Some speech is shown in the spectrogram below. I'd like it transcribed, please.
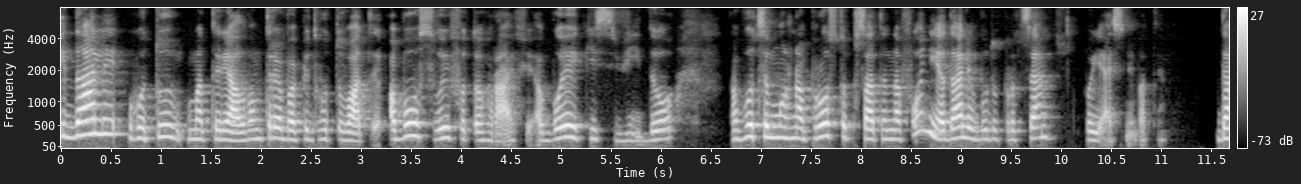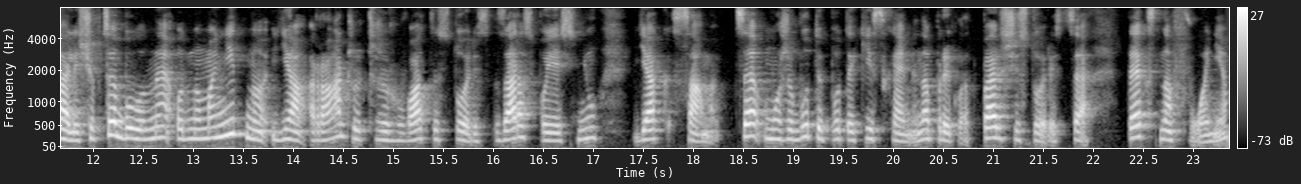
і далі готуємо матеріал. Вам треба підготувати або свої фотографії, або якісь відео, або це можна просто писати на фоні, я далі буду про це пояснювати. Далі, щоб це було не одноманітно, я раджу чергувати сторіс. Зараз поясню, як саме. Це може бути по такій схемі. Наприклад, перші сторіс це текст на фоні.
